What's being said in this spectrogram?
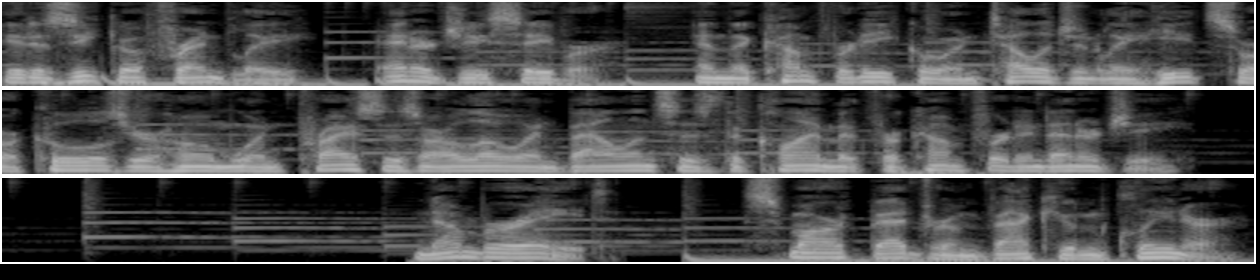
It is eco-friendly, energy saver, and the Comfort Eco intelligently heats or cools your home when prices are low and balances the climate for comfort and energy. Number 8. Smart Bedroom Vacuum Cleaner.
